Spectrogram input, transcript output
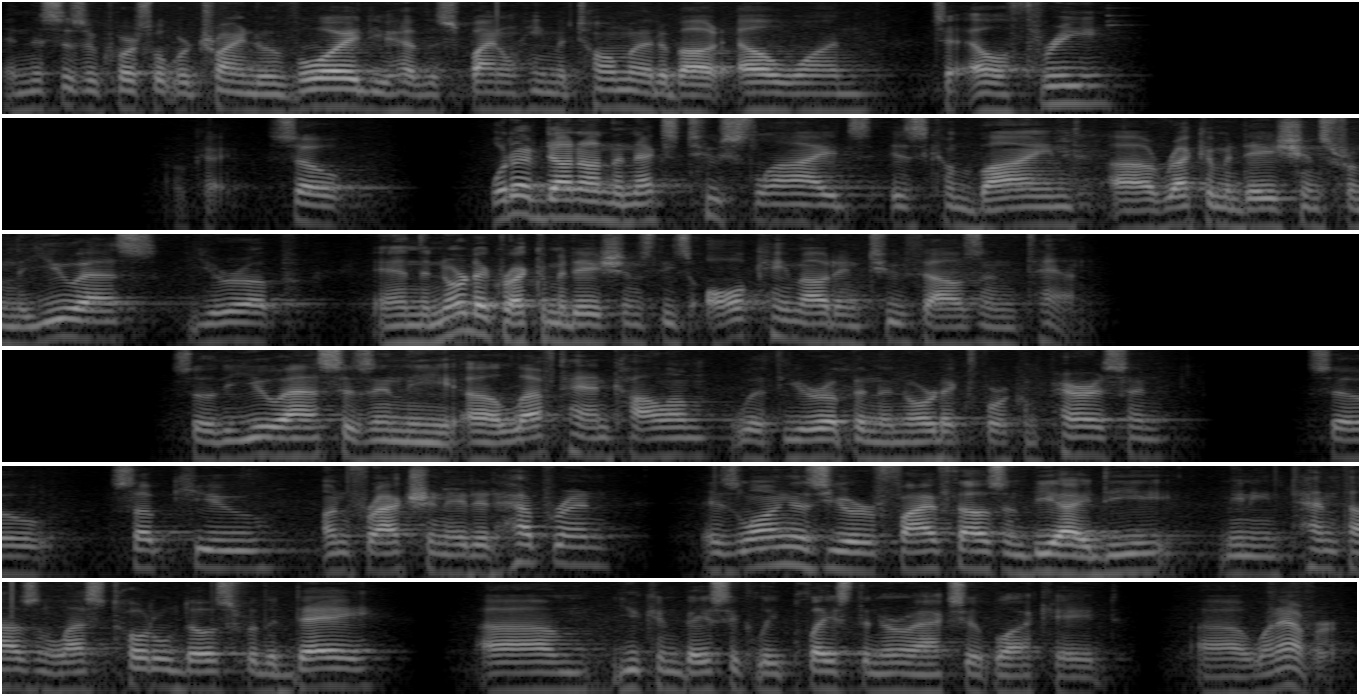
And this is, of course, what we're trying to avoid. You have the spinal hematoma at about L1 to L3. Okay, so what I've done on the next two slides is combined uh, recommendations from the US, Europe, and the Nordic recommendations. These all came out in 2010. So the US is in the uh, left-hand column with Europe and the Nordic for comparison. So sub-Q unfractionated heparin, as long as you're 5,000 BID, meaning 10,000 less total dose for the day, um, you can basically place the neuroaxial blockade uh, whenever.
